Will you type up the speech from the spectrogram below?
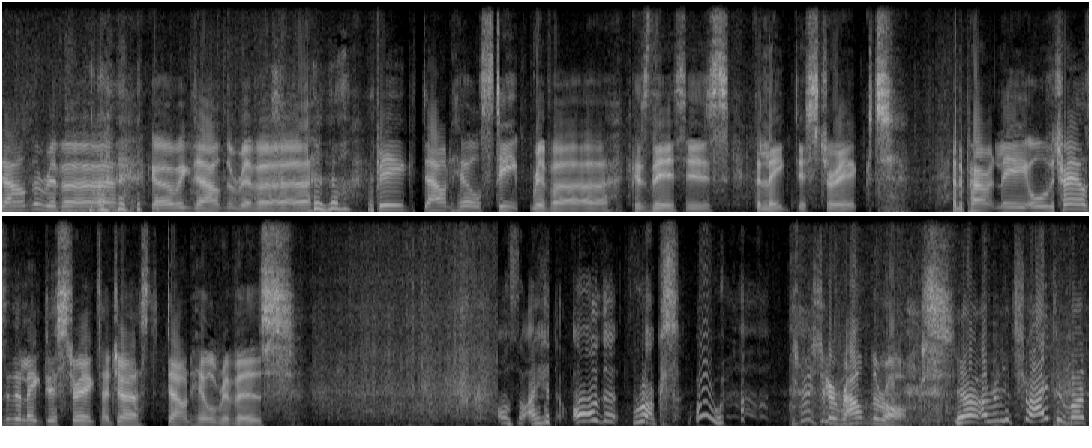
Down the river, going down the river. Big downhill steep river, because this is the Lake District. And apparently all the trails in the Lake District are just downhill rivers. Also, I hit all the rocks. Ooh. You're supposed to go round the rocks. Yeah, I really tried to, but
